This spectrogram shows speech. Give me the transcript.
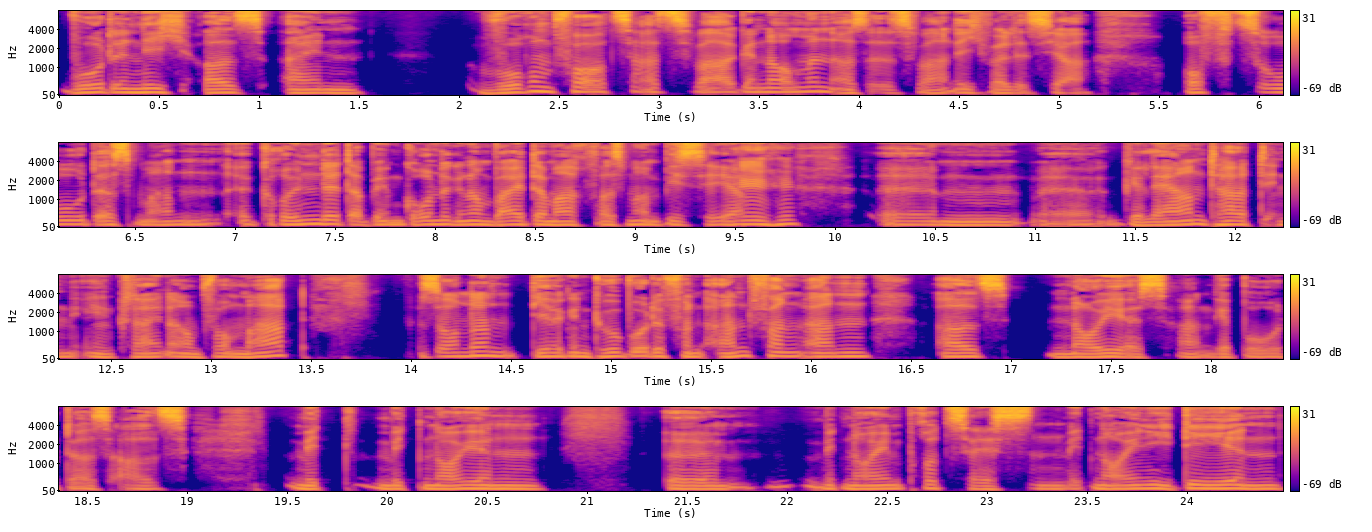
wurde nicht als ein Wurmfortsatz wahrgenommen. Also es war nicht, weil es ja oft so, dass man äh, gründet, aber im Grunde genommen weitermacht, was man bisher Mhm. ähm, äh, gelernt hat in, in kleinerem Format, sondern die Agentur wurde von Anfang an als neues Angebot, als, als mit, mit neuen ähm, mit neuen Prozessen, mit neuen Ideen,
